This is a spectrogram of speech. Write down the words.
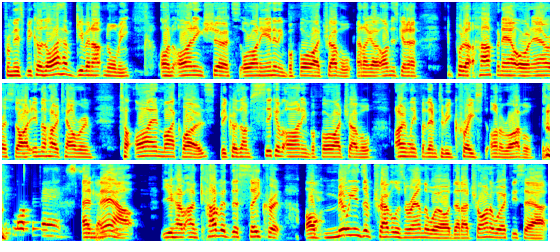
from this because I have given up, Normie, on ironing shirts or ironing anything before I travel, and I go, I'm just gonna put a half an hour or an hour aside in the hotel room to iron my clothes because I'm sick of ironing before I travel, only for them to be creased on arrival. and now you have uncovered the secret of millions of travelers around the world that are trying to work this out,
